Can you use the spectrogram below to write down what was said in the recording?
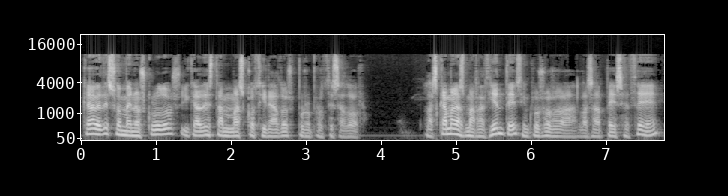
cada vez son menos crudos y cada vez están más cocinados por el procesador. Las cámaras más recientes, incluso las APS-C,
